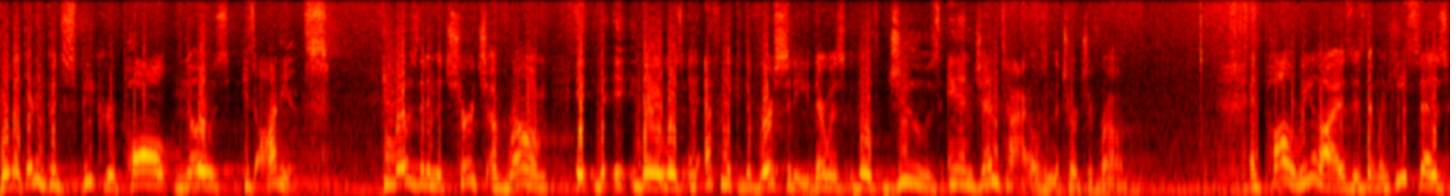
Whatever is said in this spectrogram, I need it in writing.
Well, like any good speaker, Paul knows his audience. He knows that in the church of Rome, it, it, there was an ethnic diversity. There was both Jews and Gentiles in the church of Rome. And Paul realizes that when he says,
